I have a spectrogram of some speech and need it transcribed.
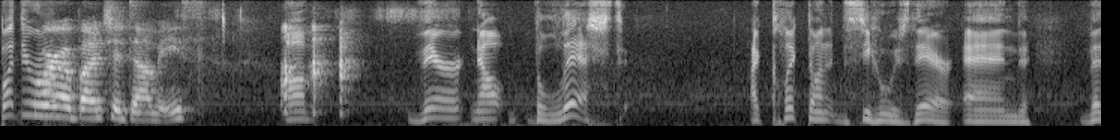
but there are We're a bunch of dummies. um, there now the list. I clicked on it to see who was there, and the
